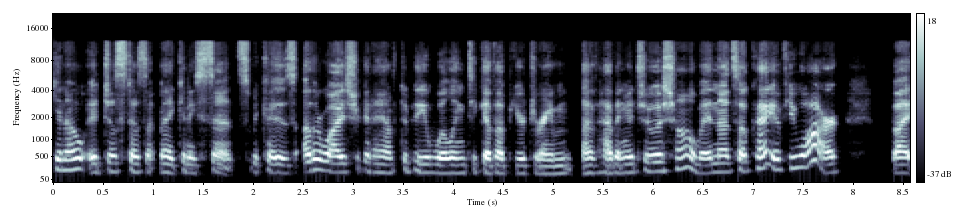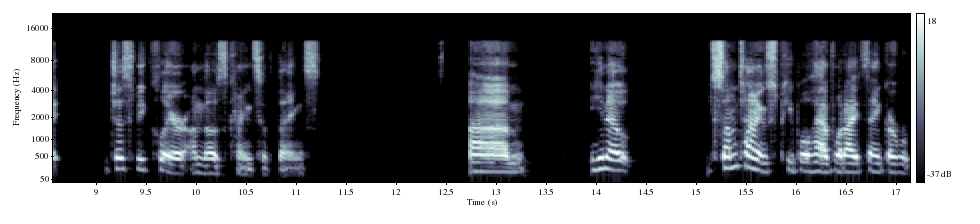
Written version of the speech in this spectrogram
you know, it just doesn't make any sense because otherwise you're going to have to be willing to give up your dream of having a Jewish home. And that's okay if you are, but just be clear on those kinds of things. Um, you know, sometimes people have what I think are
